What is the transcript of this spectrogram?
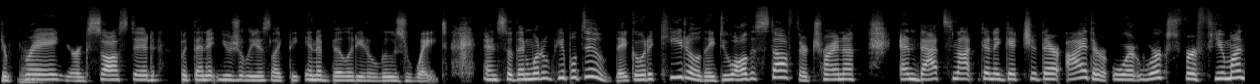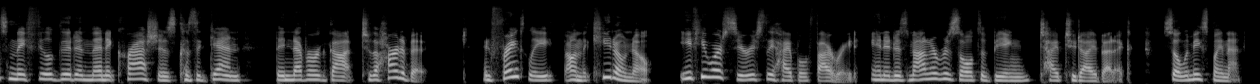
your brain, you're exhausted, but then it usually is like the inability to lose weight. And so then what do people do? They go to keto, they do all this stuff. They're trying to, and that's not going to get you there either. Or it works for a few months and they feel good and then it crashes because again, they never got to the heart of it. And frankly, on the keto note, if you are seriously hypothyroid and it is not a result of being type 2 diabetic. So let me explain that.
